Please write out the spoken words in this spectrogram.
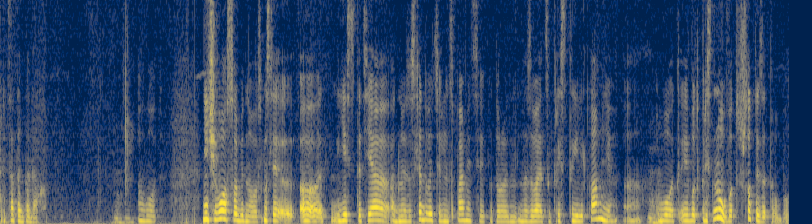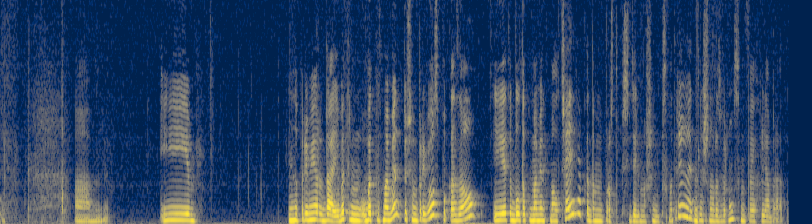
30-х годах. Угу. Вот. Ничего особенного. В смысле, э, э, есть статья одной из исследовательниц памяти, которая называется «Кресты или камни». Угу. Вот. И вот, крест... ну, вот что-то из этого было. И Например, да, и в, этом, в этот момент, то есть он привез, показал, и это был такой момент молчания, когда мы просто посидели в машине, посмотрели на это, дальше он развернулся, мы поехали обратно.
